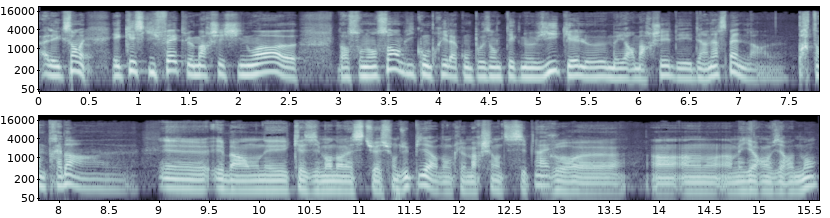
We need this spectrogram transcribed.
Alexandre Et qu'est-ce qui fait que le marché chinois, dans son ensemble, y compris la composante technologique, est le meilleur marché des dernières semaines, là, partant de très bas hein, eh ben, on est quasiment dans la situation du pire. Donc le marché anticipe toujours un, meilleur environnement.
